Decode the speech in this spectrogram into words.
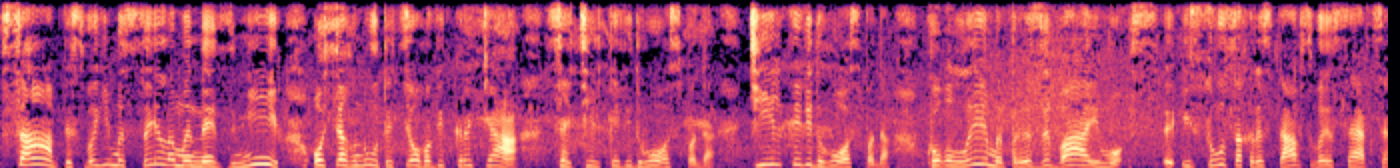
Сам ти своїми силами не зміг осягнути цього відкриття. Це тільки від Господа, тільки від Господа. Коли ми призиваємо Ісуса Христа в своє серце,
